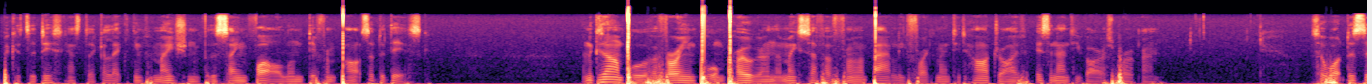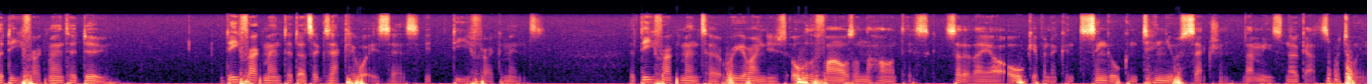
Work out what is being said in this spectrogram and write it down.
because the disk has to collect information for the same file on different parts of the disk. An example of a very important program that may suffer from a badly fragmented hard drive is an antivirus program. So what does the defragmenter do? The defragmenter does exactly what it says, it defragments. The defragmenter rearranges all the files on the hard disk so that they are all given a con single continuous section, that means no gaps between.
